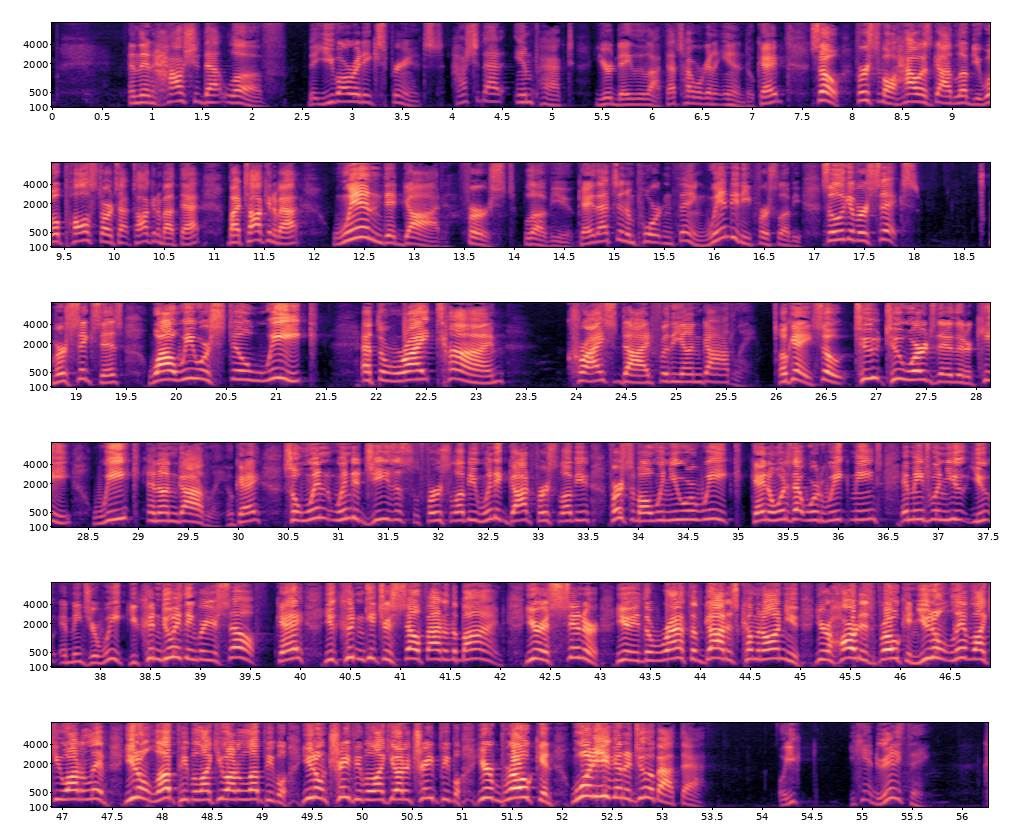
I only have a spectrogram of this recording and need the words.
and then how should that love that you've already experienced, how should that impact your daily life. That's how we're going to end, okay? So, first of all, how has God loved you? Well, Paul starts out talking about that by talking about when did God first love you? Okay, that's an important thing. When did he first love you? So, look at verse 6. Verse 6 says, While we were still weak, at the right time, Christ died for the ungodly. Okay, so two two words there that are key: weak and ungodly. Okay, so when when did Jesus first love you? When did God first love you? First of all, when you were weak. Okay, now what does that word weak means? It means when you you it means you're weak. You couldn't do anything for yourself. Okay, you couldn't get yourself out of the bind. You're a sinner. You, the wrath of God is coming on you. Your heart is broken. You don't live like you ought to live. You don't love people like you ought to love people. You don't treat people like you ought to treat people. You're broken. What are you going to do about that? Well, you you can't do anything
